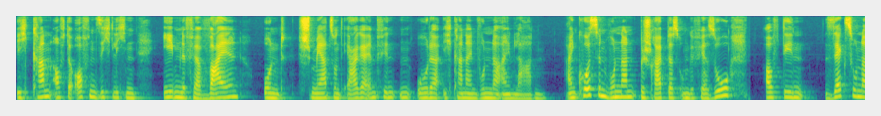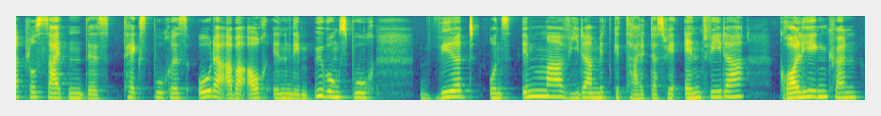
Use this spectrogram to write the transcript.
Ich kann auf der offensichtlichen Ebene verweilen und Schmerz und Ärger empfinden oder ich kann ein Wunder einladen. Ein Kurs in Wundern beschreibt das ungefähr so. Auf den 600 plus Seiten des Textbuches oder aber auch in dem Übungsbuch wird uns immer wieder mitgeteilt, dass wir entweder Groll hegen können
